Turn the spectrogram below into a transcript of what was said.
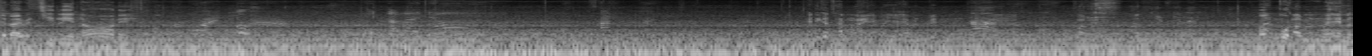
จะได้เป็นสีเลนเนาะนี่ แล้วก็ไอ้นี่ว่า ผิดอะไรเนี่ย สั้นด้วย อันนี้ก็ทำใหม่นะไม่อยากให้มันเป็น ได้ ก่อน รถเข็นนี่แหละ เขากดไม่ให้มัน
